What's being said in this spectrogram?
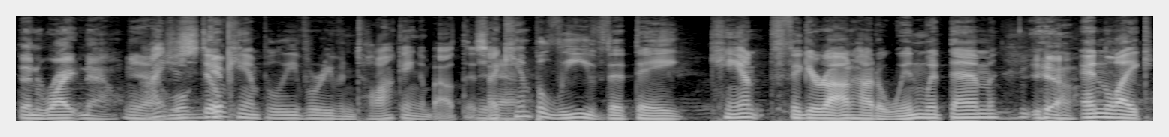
than right now. yeah, I just we'll still give- can't believe we're even talking about this. I can't believe that they can't figure out how to win with them. Yeah. And like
